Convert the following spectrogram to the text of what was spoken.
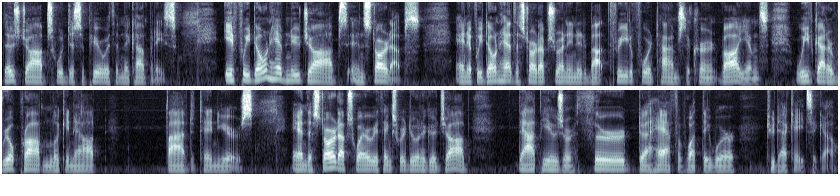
Those jobs would disappear within the companies. If we don't have new jobs in startups, and if we don't have the startups running at about three to four times the current volumes, we've got a real problem looking out five to 10 years. And the startups, where everybody thinks we're doing a good job, the IPOs are third to half of what they were two decades ago.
